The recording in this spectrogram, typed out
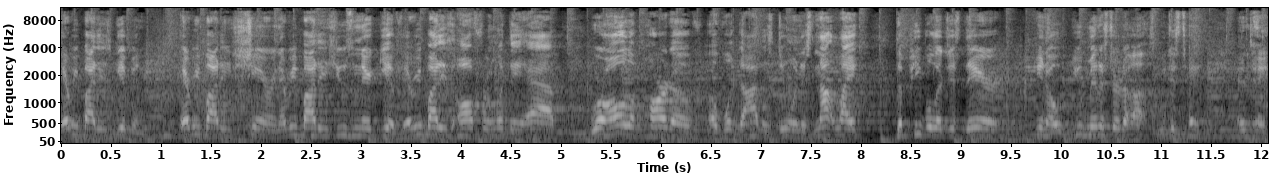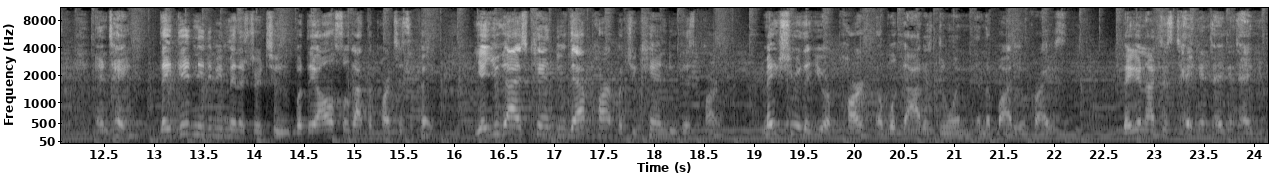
Everybody's giving. Everybody's sharing. Everybody's using their gifts. Everybody's offering what they have. We're all a part of, of what God is doing. It's not like the people are just there, you know, you minister to us. We just take and take and take. They did need to be ministered to, but they also got to participate. Yeah, you guys can't do that part, but you can do this part. Make sure that you're a part of what God is doing in the body of Christ. That you're not just taking, taking, taking.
